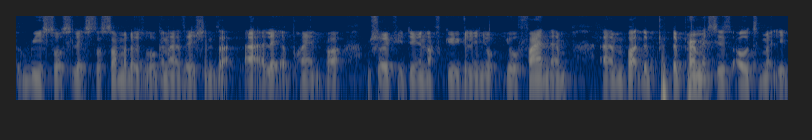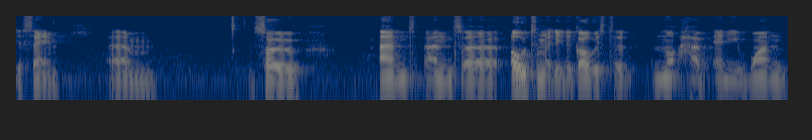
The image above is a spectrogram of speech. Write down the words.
resource list of some of those organizations at, at a later point. But I'm sure if you do enough Googling, you'll, you'll find them. Um, but the, the premise is ultimately the same. Um, so, and and uh, ultimately the goal is to not have any one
